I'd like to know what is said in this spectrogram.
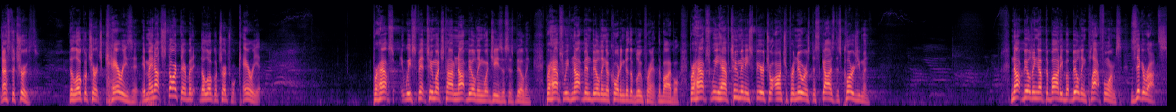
That's the truth. The local church carries it. It may not start there, but the local church will carry it. Perhaps we've spent too much time not building what Jesus is building. Perhaps we've not been building according to the blueprint, the Bible. Perhaps we have too many spiritual entrepreneurs disguised as clergymen. Not building up the body, but building platforms, ziggurats.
